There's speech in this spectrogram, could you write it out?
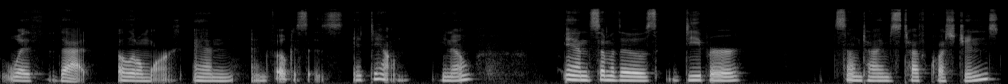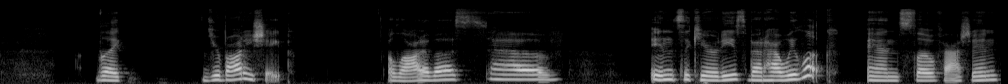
with that a little more and and focuses it down, you know? And some of those deeper sometimes tough questions like your body shape. A lot of us have insecurities about how we look, and slow fashion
